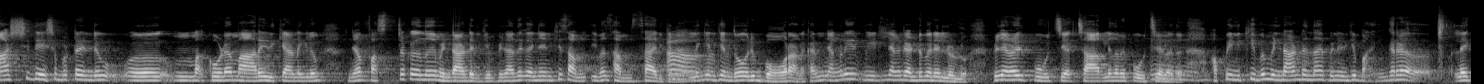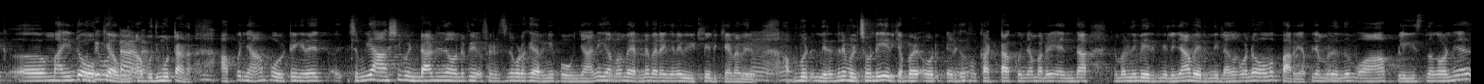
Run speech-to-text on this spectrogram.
ആശി ദേശപ്പെട്ട് എന്റെ കൂടെ മാറിയിരിക്കുകയാണെങ്കിലും ഞാൻ ഫസ്റ്റൊക്കെ ഒന്ന് മിണ്ടാണ്ടിരിക്കും. പിന്നെ അത് കഴിഞ്ഞ് എനിക്ക് ഇവൻ സംസാരിക്കണം അല്ലെങ്കിൽ എനിക്ക് എന്തോ ഒരു ബോറാണ് കാരണം ഞങ്ങൾ ഈ വീട്ടിൽ ഞങ്ങൾ രണ്ടുപേരല്ലേ ഉള്ളൂ. പിന്നെ ഞങ്ങൾ പൂച്ച ചാർലി എന്ന് എന്നൊരു പൂച്ചയുള്ളത് അപ്പോൾ എനിക്ക് ഇവൻ മിണ്ടാണ്ട് എന്നാൽ പിന്നെ എനിക്ക് ഭയങ്കര ലൈക്ക് മൈൻഡ് ഓക്കെ ആവും. ആ ബുദ്ധിമുട്ടാണ്. അപ്പോൾ ഞാൻ പോയിട്ട് ഇങ്ങനെ ചെറിയ ആശി മിണ്ടാണ്ടിരുന്ന അവന്റെ ഫ്രണ്ട്സിന്റെ കൂടെ ഇറങ്ങി പോകും. ഞാൻ ഈ അമ്മ വരണ വരെ. ഇങ്ങനെ വീട്ടിലിരിക്കണം വരും അപ്പോൾ നിരന്തരം വിളിച്ചുകൊണ്ടേ ഇരിക്കും. അപ്പോൾ ഇടയ്ക്ക് കട്ടാക്കും. ഞാൻ പറയും എന്താ? ഞാൻ പറഞ്ഞു നീ വരുന്നില്ല ഞാൻ വരുന്നില്ല എന്നൊക്കെ പറഞ്ഞാൽ ഓമ പറയും. അപ്പോൾ നമ്മൾ ആ പ്ലീസ് എന്നൊക്കെ പറഞ്ഞ് ഞാൻ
